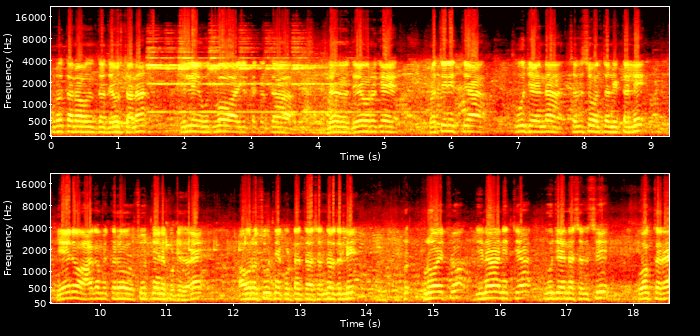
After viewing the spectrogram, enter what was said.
ಪುರಾತನವಾದಂಥ ದೇವಸ್ಥಾನ. ಇಲ್ಲಿ ಉದ್ಭವ ಆಗಿರ್ತಕ್ಕಂಥ ದೇವರಿಗೆ ಪ್ರತಿನಿತ್ಯ ಪೂಜೆಯನ್ನು ಸಲ್ಲಿಸುವಂಥ ನಿಟ್ಟಿನಲ್ಲಿ ಏನು ಆಗಮಿಕರು ಸೂಚನೆಯನ್ನು ಕೊಟ್ಟಿದ್ದಾರೆ. ಅವರು ಸೂಚನೆ ಕೊಟ್ಟಂಥ ಸಂದರ್ಭದಲ್ಲಿ ಪುರೋಹಿತರು ದಿನನಿತ್ಯ ಪೂಜೆಯನ್ನು ಸಲ್ಲಿಸಿ ಹೋಗ್ತಾರೆ.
